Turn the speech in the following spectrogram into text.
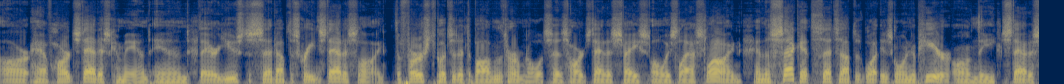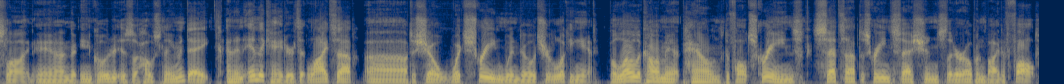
are have hard status command, and they are used to set up the screen status line. The first puts it at the bottom of the terminal. It says hard status space always last line, and the second sets up what is going to appear on the status line. And included is the host name and date, and an indicator that lights up uh, to show which screen window that you're looking at. Below the comment pound default screens sets up the screen sessions that are open by default.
